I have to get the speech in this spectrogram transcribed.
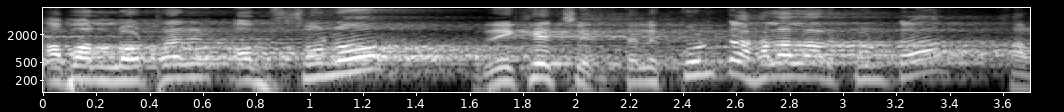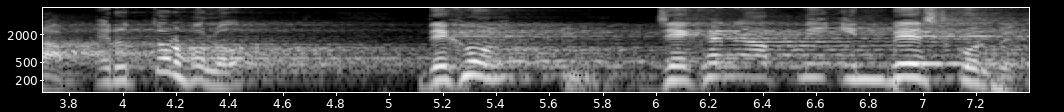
আবার লটারির অপশনও রেখেছেন। তাহলে কোনটা হালাল আর কোনটা হারাম? এর উত্তর হলো, দেখুন, যেখানে আপনি ইনভেস্ট করবেন,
